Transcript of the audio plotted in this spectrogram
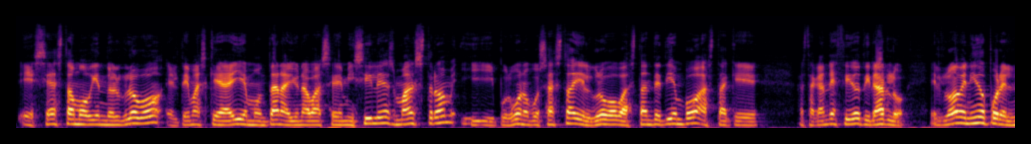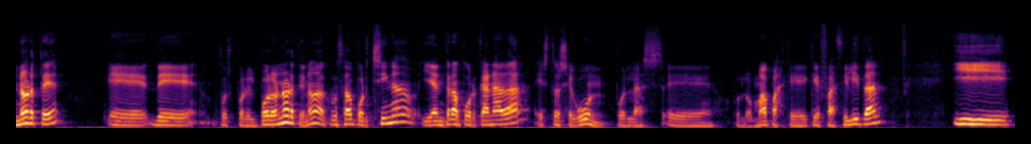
eh, se ha estado moviendo el globo. El tema es que ahí en Montana hay una base de misiles, Malmstrom, y pues bueno, pues ha estado ahí el globo bastante tiempo hasta que, hasta que han decidido tirarlo. El globo ha venido por el norte, eh, de, pues por el polo norte, ¿no? Ha cruzado por China y ha entrado por Canadá, esto según pues las, eh, pues los mapas que, facilitan. Y,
